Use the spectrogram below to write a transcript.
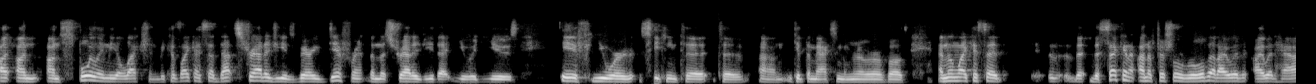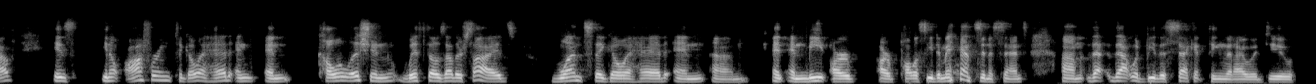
on on spoiling the election because like i said that strategy is very different than the strategy that you would use if you were seeking to to um, get the maximum number of votes. And then like i said the, the second unofficial rule that i would i would have is you know offering to go ahead and and coalition with those other sides once they go ahead and um, and, and meet our our policy demands in a sense um, that that would be the second thing that i would do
